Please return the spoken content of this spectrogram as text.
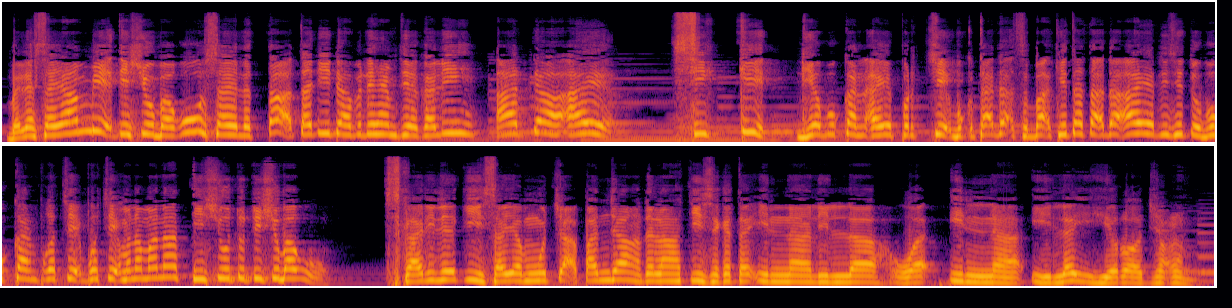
Bila saya ambil tisu baru, saya letak. Tadi dah berdehem tiga kali. Ada air. Sikit. Dia bukan air percik. Buk tak ada. Sebab kita tak ada air di situ. Bukan percik-percik mana-mana. Tisu tu tisu baru. Sekali lagi saya mengucap panjang dalam hati. Saya kata, Inna lillah wa inna ilaihi raji'un.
